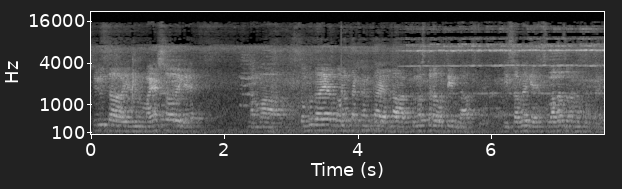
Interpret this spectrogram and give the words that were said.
ಶ್ರೀಯುತ ಎನ್ ಮಹೇಶ್ ಅವರಿಗೆ ನಮ್ಮ ಸಮುದಾಯ ಬರತಕ್ಕಂಥ ಎಲ್ಲ ಕುಲಸ್ಥರ ವತಿಯಿಂದ ಈ ಸಭೆಗೆ ಸ್ವಾಗತವನ್ನು ಕೊಡ್ತೇನೆ.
